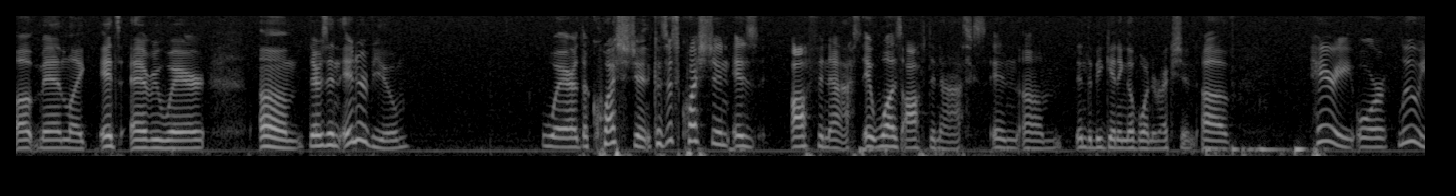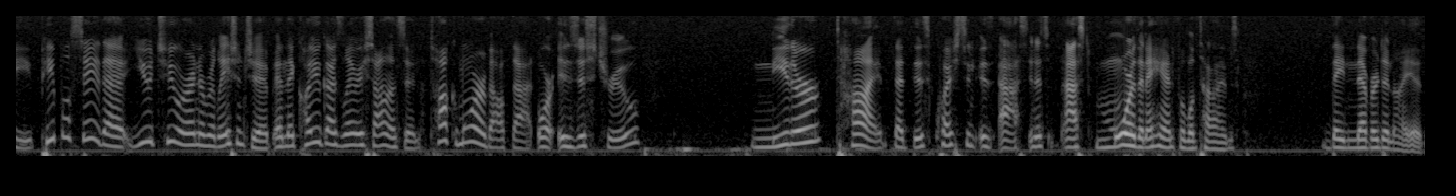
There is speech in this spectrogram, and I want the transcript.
up, man. Like it's everywhere. Um, there's an interview where the question, because this question is often asked. It was often asked in um in the beginning of One Direction of Harry or Louis. People say that you two are in a relationship, and they call you guys Larry Stylinson. Talk more about that. Or is this true? Neither time that this question is asked, and it's asked more than a handful of times, they never deny it.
